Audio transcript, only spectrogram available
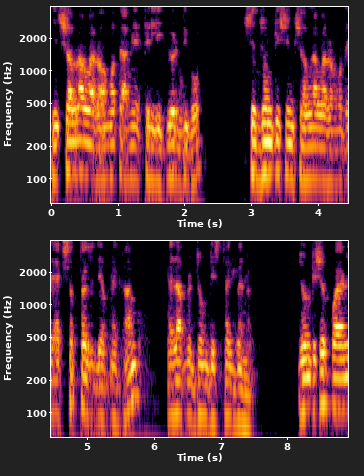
ইনশাল্লাহ রহমতে আমি একটা লিকুইড দিব। সে জন্ডিস ইনশাল্লাহ আল্লাহর মধ্যে এক সপ্তাহ যদি আপনি খান, তাহলে আপনার জন্ডিস থাকবে না। জন্ডিসের পয়েন্ট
